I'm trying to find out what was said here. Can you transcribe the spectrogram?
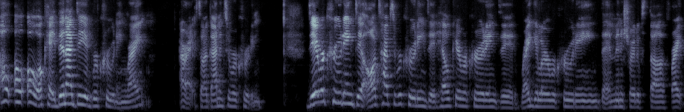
Oh, oh, oh, okay. Then I did recruiting, right? All right. So I got into recruiting. Did recruiting, did all types of recruiting, did healthcare recruiting, did regular recruiting, the administrative stuff, right?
